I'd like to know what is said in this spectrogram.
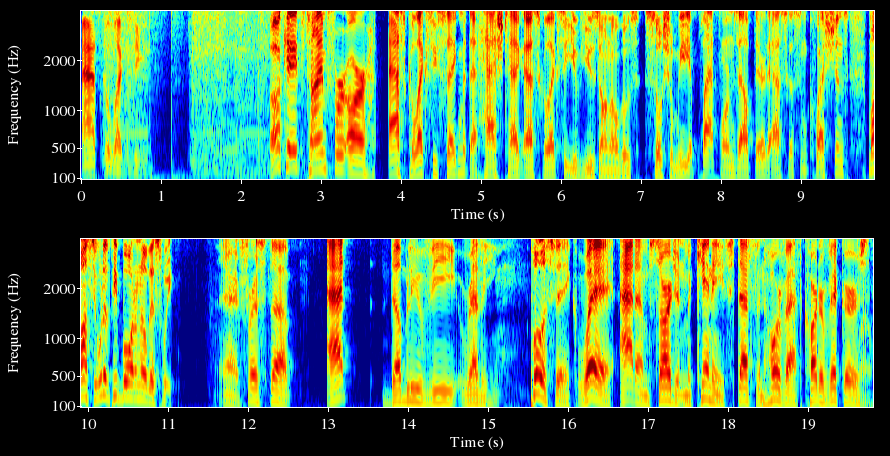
Ask Alexi. Okay, it's time for our Ask Alexi segment, that hashtag Ask Alexi you've used on all those social media platforms out there to ask us some questions. Mossy, what do the people want to know this week? All right, first up, at WV Revy. Pulisic, Weah, Adam, Sargent, McKennie, Steffen, Horvath, Carter Vickers, wow.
